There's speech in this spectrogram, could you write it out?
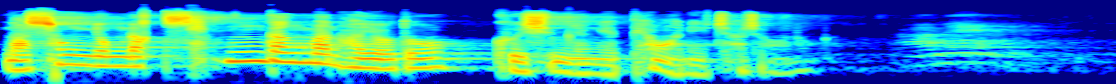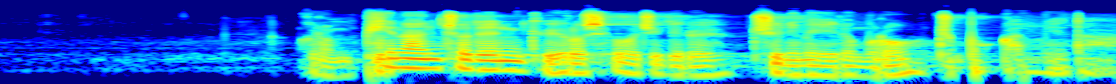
나 성령락 생각만 하여도 그 심령의 평안이 찾아오는 거예요. 그럼 피난처 된 교회로 세워지기를 주님의 이름으로 축복합니다.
